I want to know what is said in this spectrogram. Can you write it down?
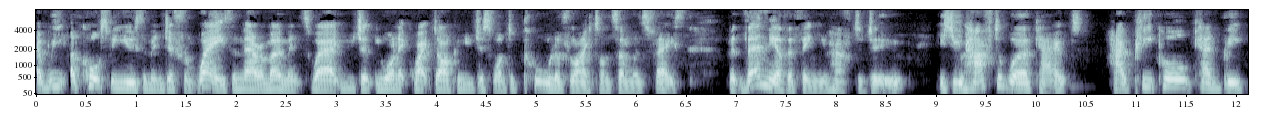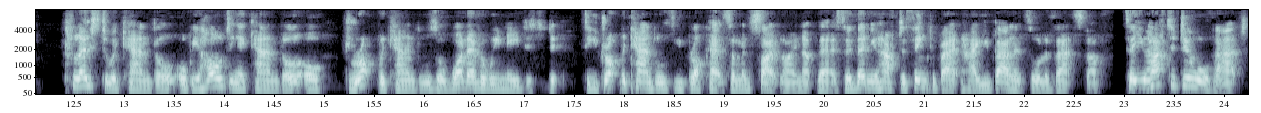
And we, of course, we use them in different ways. And there are moments where you just, you want it quite dark and you just want a pool of light on someone's face. But then the other thing you have to do is you have to work out how people can be close to a candle or be holding a candle or drop the candles or whatever we needed to do you drop the candles, you block out someone's sight line up there. So then you have to think about how you balance all of that stuff. So you have to do all that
